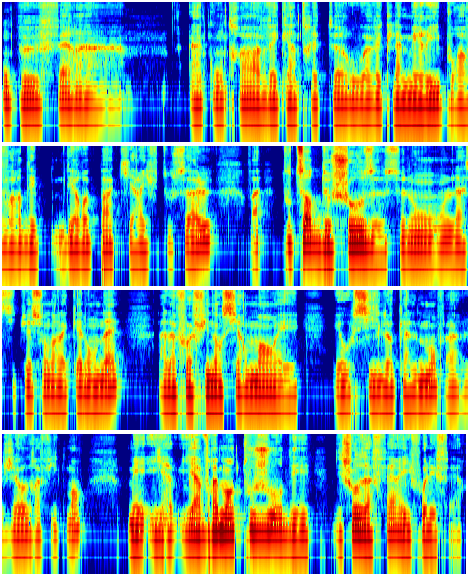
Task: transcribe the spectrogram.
On peut faire un, un contrat avec un traiteur ou avec la mairie pour avoir des, des repas qui arrivent tout seuls. Enfin, toutes sortes de choses selon la situation dans laquelle on est, à la fois financièrement et, et aussi localement, enfin géographiquement. Mais il y a, il y a vraiment toujours des, des choses à faire et il faut les faire.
